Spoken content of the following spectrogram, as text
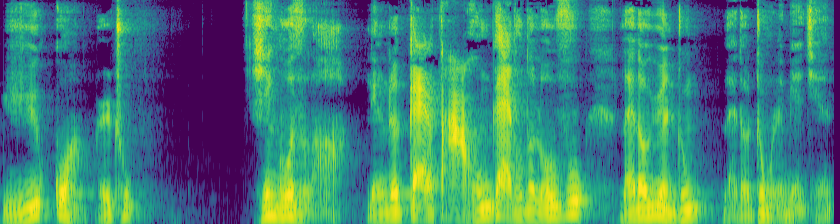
鱼贯而出。辛苦子啊，领着盖着大红盖头的罗敷来到院中，来到众人面前。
